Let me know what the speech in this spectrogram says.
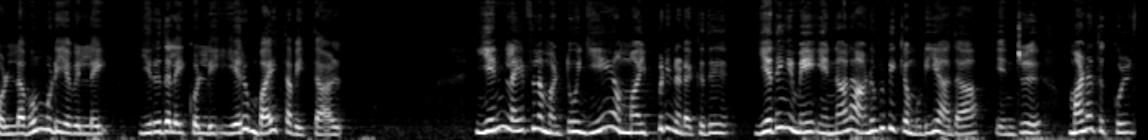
கொல்லவும் முடியவில்லை. இருதலை கொல்லி எறும்பாய் தவித்தாள். என் லைஃப்ல மட்டும் ஏன் அம்மா இப்படி நடக்குது? எதையுமே என்னால் அனுபவிக்க முடியாதா? என்று மனதுக்குள்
